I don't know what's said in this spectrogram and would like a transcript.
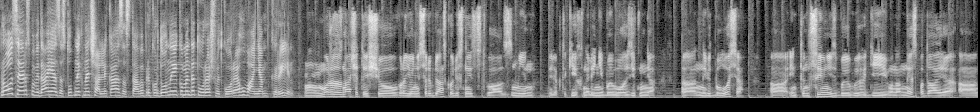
Про це розповідає заступник начальника застави прикордонної комендатури швидкого реагування Кирилін. Можу зазначити, що в районі Серебрянського лісництва змін як таких на лінії бойового зіткнення е, не відбулося. Інтенсивність бойових дій вона не спадає, а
